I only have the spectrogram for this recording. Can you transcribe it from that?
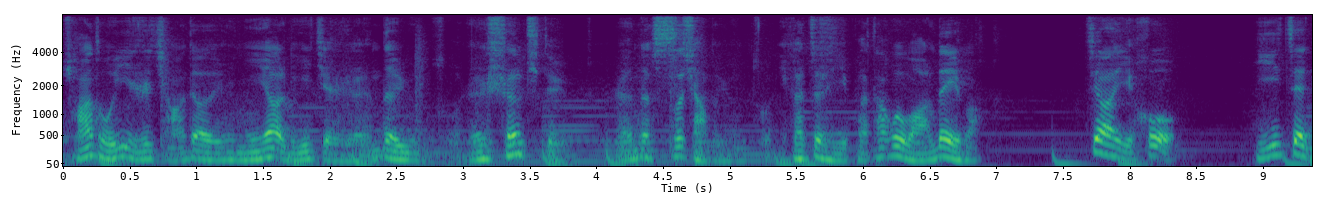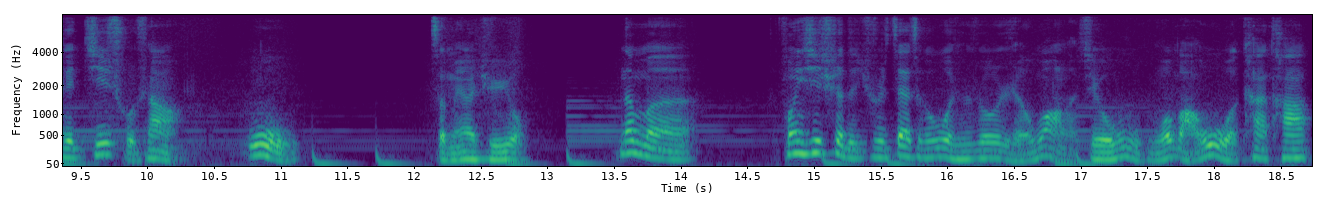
传统一直强调的就是你要理解人的运作，人身体的运作。人的思想的运作，你看这是一块，它会往内嘛？这样以后，一这个基础上，物怎么样去用？那么分析式的就是在这个过程中，人忘了只有物，我把物，我看它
